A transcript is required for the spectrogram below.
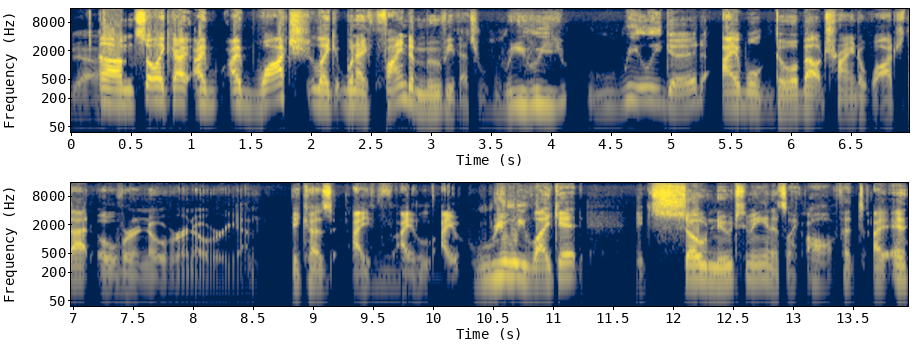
yeah. um so like I, I I watch like when I find a movie that's really really good, I will go about trying to watch that over and over and over again because I I I really like it. It's so new to me and it's like, oh, that's I and,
